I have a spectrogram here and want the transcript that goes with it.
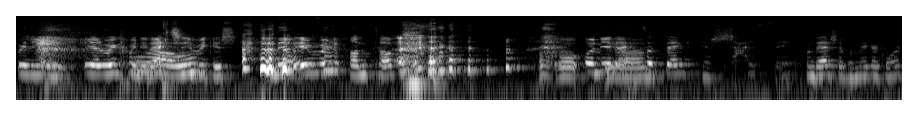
Weil ich, ich wirklich, meine Wow. Rechtschreibung ist nicht immer on top. Oh, oh, Und ich ja. habe echt so gedacht, ja scheiße. Und er war aber mega gut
